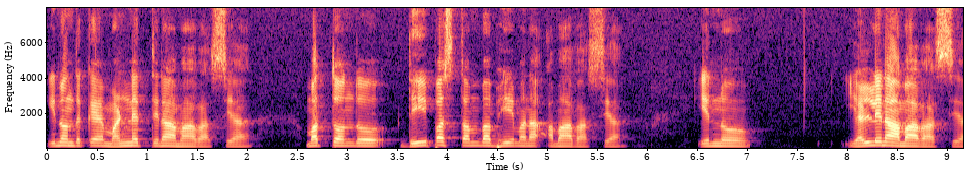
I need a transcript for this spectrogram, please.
ಇನ್ನೊಂದಕ್ಕೆ ಮಣ್ಣೆತ್ತಿನ ಅಮಾವಾಸ್ಯ, ಮತ್ತೊಂದು ದೀಪಸ್ತಂಭ ಭೀಮನ ಅಮಾವಾಸ್ಯ ಇನ್ನು ಎಳ್ಳಿನ ಅಮಾವಾಸ್ಯ,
